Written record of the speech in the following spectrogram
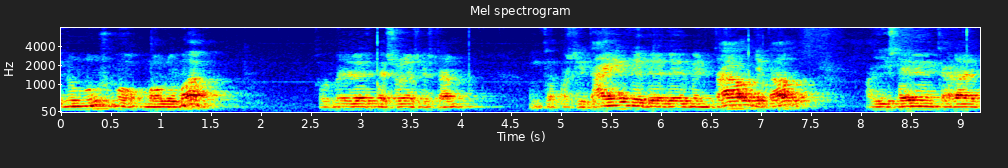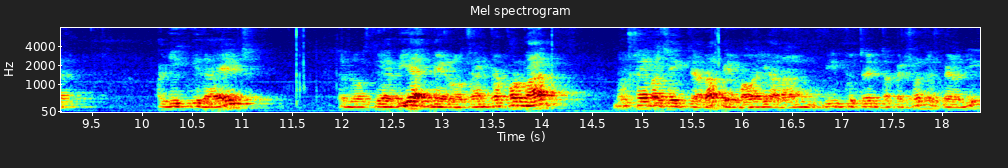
en un ús molt, molt humà, com les persones que estan incapacitades de, de, de mental, de tal, allí estan encara allí cuidar ells, en el que havia, en el que han reformat, no sé la gent que ara, però hi haurà 20 o 30 persones per allí.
